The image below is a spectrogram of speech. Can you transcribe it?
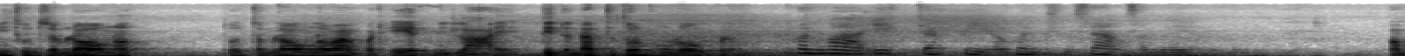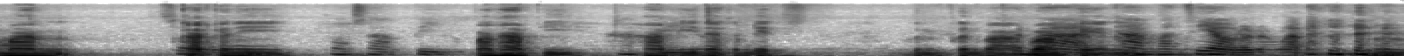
มีทุนสำรองเนาะทุนสำรองระหว่างประเทศนี่หลาย ติดอันดับต้นๆของโลกเลยเพิ่นว่าอีกจักปีแล้วเพิ่นสิสร้างสำเร็จ ประมาณการกรณี สองสามปี ประมาณห้าปีห้าห้าปี ปีน่าสำเร็จ เพื่อนเพื่อนว่าเพิ่นวาว่างแผนทางมาเที่ยวแล้วจังหวัดอืม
